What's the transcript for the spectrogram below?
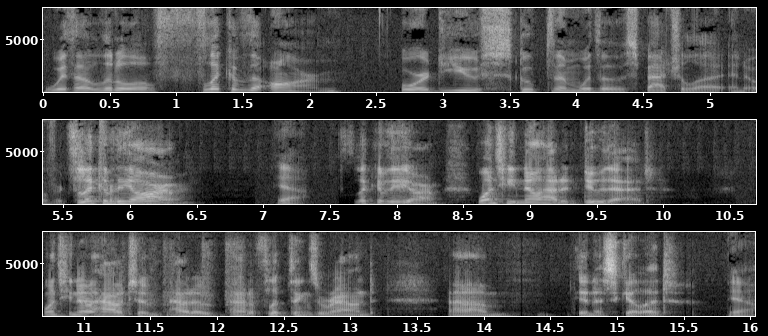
with a little flick of the arm, or do you scoop them with a spatula and over? Flick of the them arm. Yeah. Flick of the arm. Once you know how to do that, once you know how to how to how to flip things around um, in a skillet Yeah.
